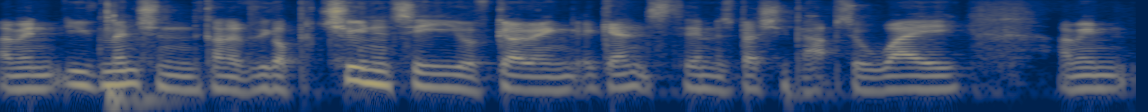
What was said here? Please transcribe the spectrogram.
I mean, you've mentioned kind of the opportunity of going against him, especially perhaps away. I mean,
